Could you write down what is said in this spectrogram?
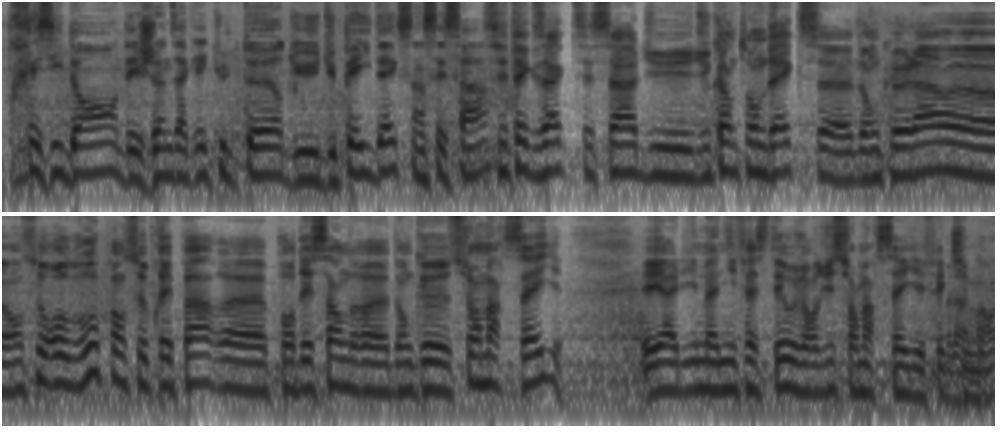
président des jeunes agriculteurs du, pays d'Aix, hein, c'est ça? C'est exact, c'est ça, du, canton d'Aix. Donc là, on se regroupe, on se prépare pour descendre donc sur Marseille et aller manifester aujourd'hui sur Marseille, effectivement.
